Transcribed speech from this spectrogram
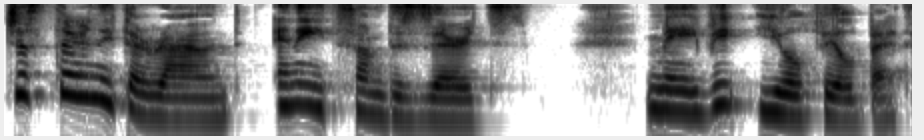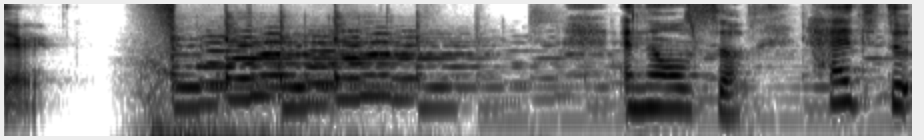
just turn it around and eat some desserts. Maybe you'll feel better. And also head to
